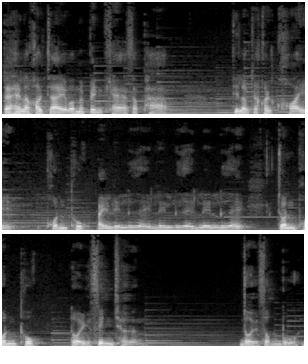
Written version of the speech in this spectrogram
แต่ให้เราเข้าใจว่ามันเป็นแค่สภาพที่เราจะค่อยๆพ้นทุกข์ไปเรื่อยๆเรื่อยๆเรื่อยๆจนพ้นทุกข์โดยสิ้นเชิง โดยสมบูรณ์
